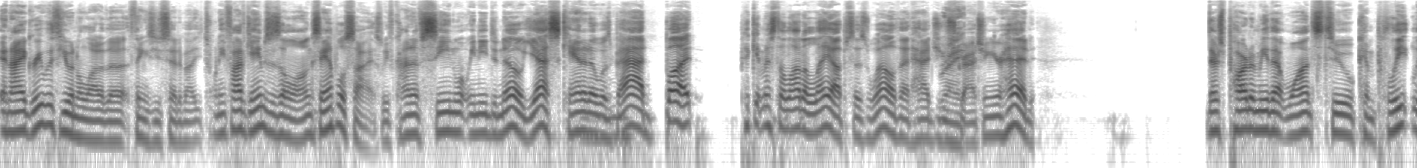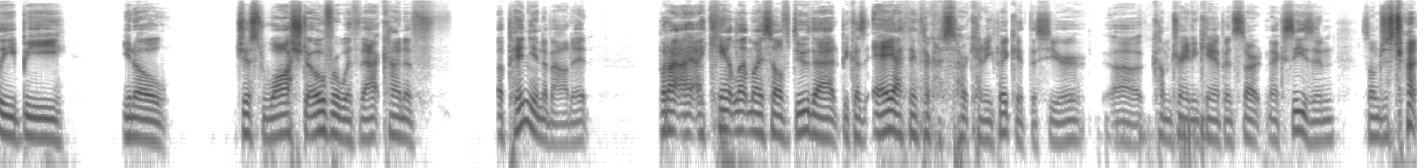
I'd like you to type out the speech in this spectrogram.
and I agree with you in a lot of the things you said about 25 games is a long sample size. We've kind of seen what we need to know. Yes, Canada was Mhm. bad, but Pickett missed a lot of layups as well that had you Right. scratching your head. There's part of me that wants to completely be, you know, just washed over with that kind of opinion about it. But I, I can't let myself do that because A, I think they're going to start Kenny Pickett this year, uh, come training camp and start next season. So I'm just trying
